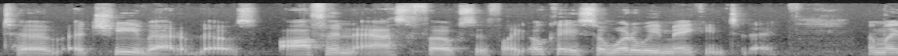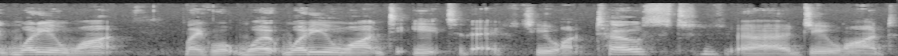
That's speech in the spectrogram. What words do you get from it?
to achieve out of those. Often ask folks if like, okay, so what are we making today? I'm like, what do you want? Like, what, what, what do you want to eat today? Do you want toast? Uh, do you want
